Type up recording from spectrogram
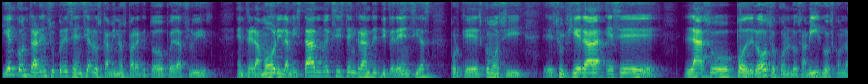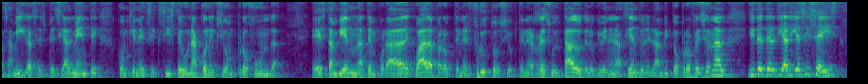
y encontrar en su presencia los caminos para que todo pueda fluir. Entre el amor y la amistad no existen grandes diferencias porque es como si eh, surgiera ese lazo poderoso con los amigos, con las amigas especialmente, con quienes existe una conexión profunda. Es también una temporada adecuada para obtener frutos y obtener resultados de lo que vienen haciendo en el ámbito profesional. Y desde el día 16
